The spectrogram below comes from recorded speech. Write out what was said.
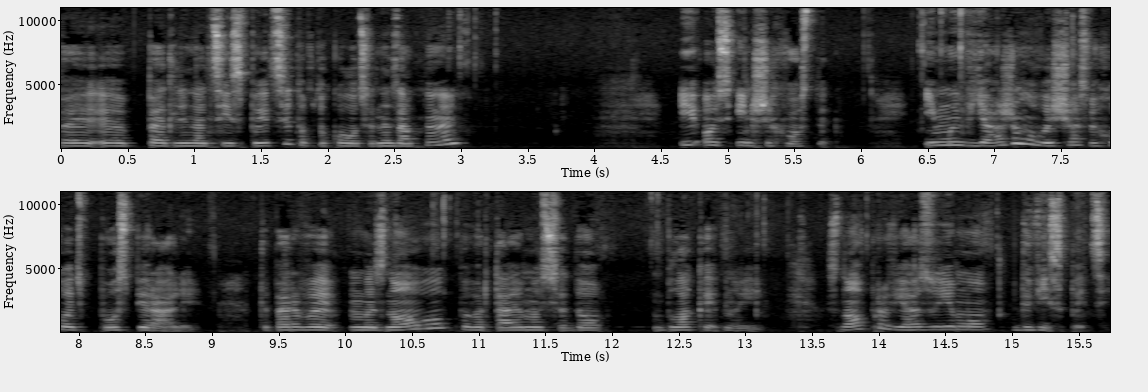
е, петлі на цій спиці, тобто коло це не замкнене. І ось інший хвостик. І ми в'яжемо весь час виходить по спіралі. Тепер ви, ми знову повертаємося до блакитної. Знов пров'язуємо дві спиці.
